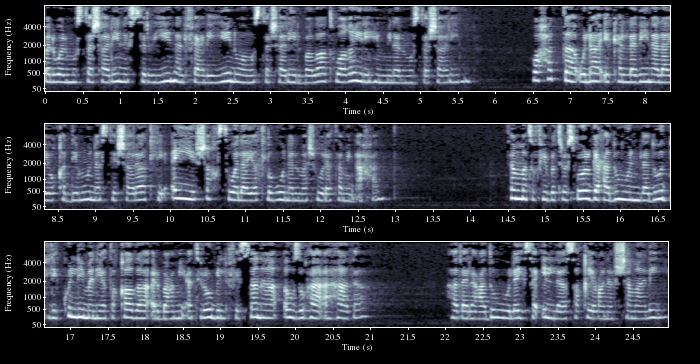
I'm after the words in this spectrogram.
بل والمستشارين السريين الفعليين ومستشاري البلاط وغيرهم من المستشارين. وحتى أولئك الذين لا يقدمون استشارات لأي شخص ولا يطلبون المشورة من أحد. ثمة في بطرسبورغ عدو لدود لكل من يتقاضى أربعمائة روبل في السنة أو زهاء هذا. هذا العدو ليس إلا صقيعنا الشمالي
